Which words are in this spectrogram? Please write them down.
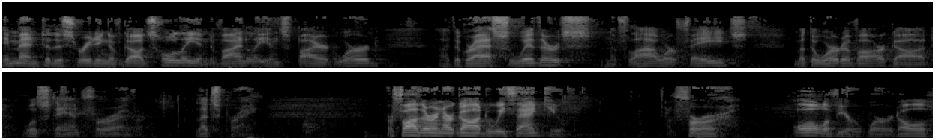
Amen to this reading of God's holy and divinely inspired word. Uh, the grass withers and the flower fades, but the word of our God will stand forever. Let's pray. Our Father and our God, we thank you for all of your word, all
